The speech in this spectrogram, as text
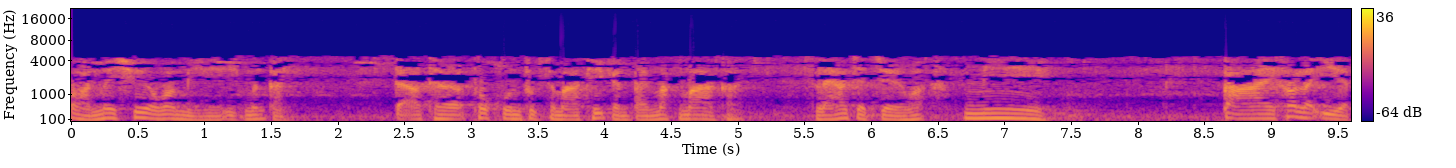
ก่อนไม่เชื่อว่ามีอีกเหมือนกัน แต่เอาเธอพวกคุณฝึกสมาธิกันไปมากๆครับแล้วจะเจอว่า มีกายเขาละเอียด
